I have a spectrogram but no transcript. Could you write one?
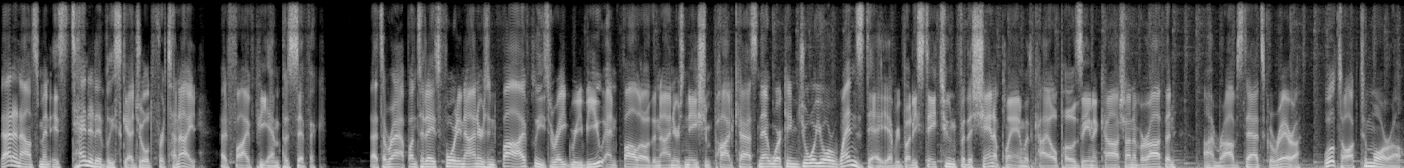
That announcement is tentatively scheduled for tonight at 5 p.m. Pacific. That's a wrap on today's 49ers in 5. Please rate, review, and follow the Niners Nation Podcast Network. Enjoy your Wednesday. Everybody stay tuned for the Shanaplan with Kyle Posey and Akash Anavarathan. I'm Rob Stats Guerrera. We'll talk tomorrow.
